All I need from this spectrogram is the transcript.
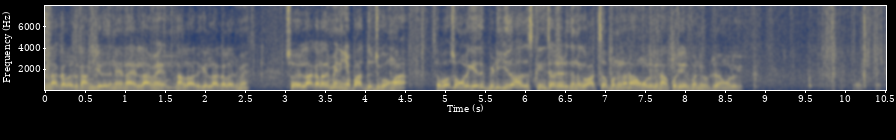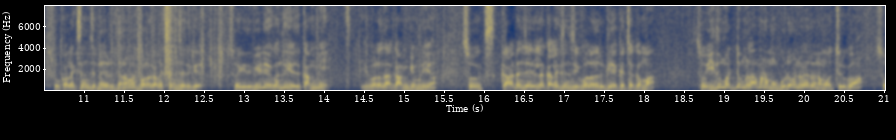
என்ன கலர் காமிக்கிறதுன்னு. ஏன்னா எல்லாமே நல்லாயிருக்கு எல்லா கலருமே ஸோ எல்லா கலருமே நீங்கள் பார்த்து வச்சுக்கோங்க. சப்போஸ் உங்களுக்கு எது பிடிக்குதோ அதை ஸ்க்ரீன்ஷாட் எடுத்து எனக்கு வாட்ஸ்அப் பண்ணுங்கள் நான் உங்களுக்கு நான் கொரியர் பண்ணி விட்றேன் உங்களுக்கு. ஓகே ஸோ கலெக்ஷன்ஸ் எடுத்தோன்னா இவ்வளோ கலெக்ஷன்ஸ் இருக்குது ஸோ இது வீடியோக்கு வந்து இது கம்மி. இவ்வளோ தான் காமிக்க முடியும். ஸோ காட்டன் சரியில் கலெக்ஷன்ஸ் இவ்வளோ இருக்குது எக்கச்சக்கமாக ஸோ இது மட்டும் இல்லாமல் நம்ம குடோன் வேறு நம்ம வச்சுருக்கோம். ஸோ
